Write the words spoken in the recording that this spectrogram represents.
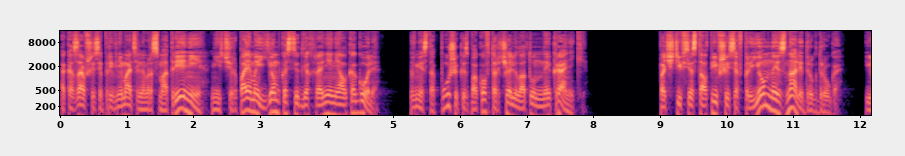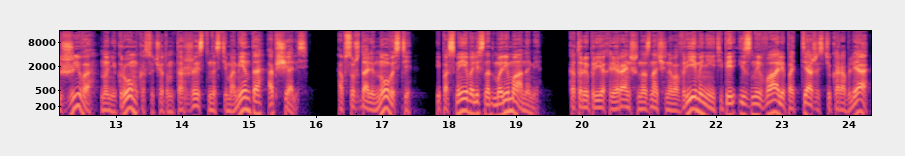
оказавшийся при внимательном рассмотрении неисчерпаемой емкостью для хранения алкоголя. Вместо пушек из боков торчали латунные краники. Почти все столпившиеся в приемной знали друг друга – и живо, но не громко, с учетом торжественности момента, общались. Обсуждали новости и посмеивались над мариманами, которые приехали раньше назначенного времени и теперь изнывали под тяжестью корабля,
